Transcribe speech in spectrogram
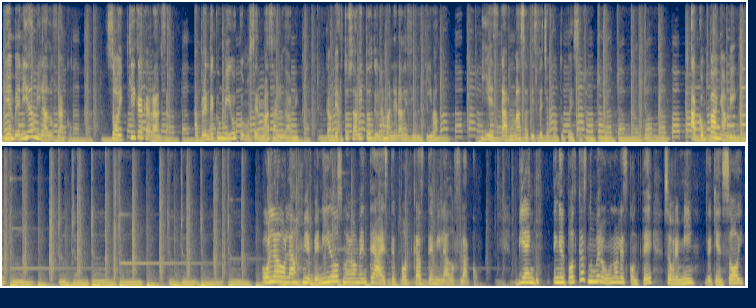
Bienvenida a mi lado flaco. Soy Kika Carranza. Aprende conmigo cómo ser más saludable, cambiar tus hábitos de una manera definitiva y estar más satisfecha con tu peso. Acompáñame. Hola, hola, bienvenidos nuevamente a este podcast de Mi lado flaco. Bien, en el podcast número uno les conté sobre mí, de quién soy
